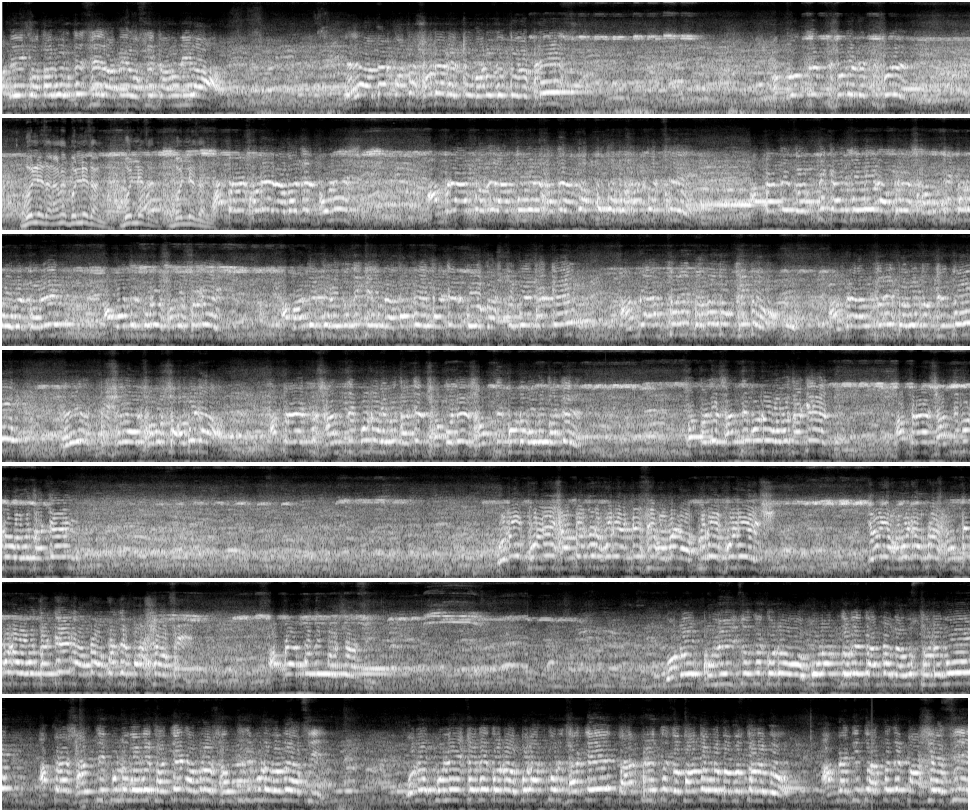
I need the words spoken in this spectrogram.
আমি কথা বলতেছি আমি অসি কারুনিয়া বললে যান আমি বললে যান বললে যান বললে যান। কোনো পুলিশ যদি কোনো অপরাধ করে আমরা ব্যবস্থা নেব। আপনারা শান্তিপূর্ণভাবে থাকেন, আমরা শান্তিপূর্ণভাবে আছি। কোন পুলিশ যদি কোনো অপরাধ করে থাকে, তার বিরুদ্ধে যথাযথ ব্যবস্থা নেব। আমরা কিন্তু আপনাদের পাশে আছি।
